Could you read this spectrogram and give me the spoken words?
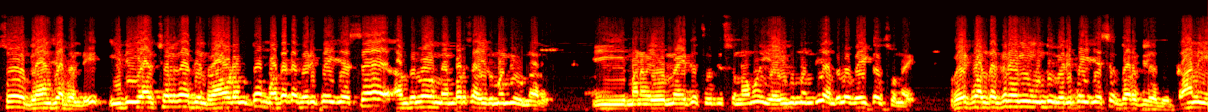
సో గ్లాంజా అండి. ఇది యాక్చువల్గా దీని రావడంతో మొదట వెరిఫై చేస్తే అందులో మెంబర్స్ ఐదు మంది ఉన్నారు. ఈ మనం ఎవరినైతే చూపిస్తున్నామో ఈ ఐదు మంది అందులో వెహికల్స్ ఉన్నాయి. వెహికల్ దగ్గర ఏమీ ముందు వెరిఫై చేస్తే దొరకలేదు. కానీ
